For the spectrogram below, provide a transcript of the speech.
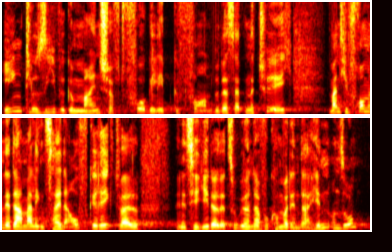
inklusive Gemeinschaft vorgelebt, geformt. Und das hat natürlich manche Frommen der damaligen Zeit aufgeregt, weil wenn jetzt hier jeder dazugehören darf, wo kommen wir denn da hin und so?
